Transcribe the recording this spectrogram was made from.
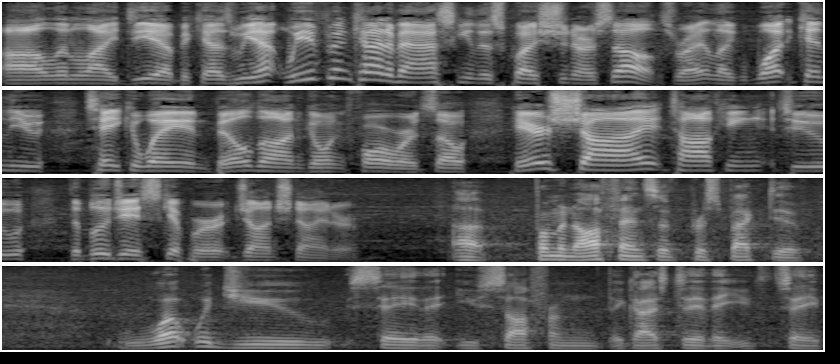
uh, little idea because we ha- we've been kind of asking this question ourselves, right? Like, what can you take away and build on going forward? So here's Shi talking to the Blue Jays skipper John Schneider. Uh, from an offensive perspective, what would you say that you saw from the guys today that you'd say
